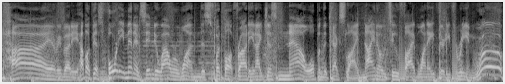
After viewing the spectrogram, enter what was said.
Hi, everybody. How about this? 40 minutes into hour one this football Friday, and I just now opened the text line 902 518 33. And whoa,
